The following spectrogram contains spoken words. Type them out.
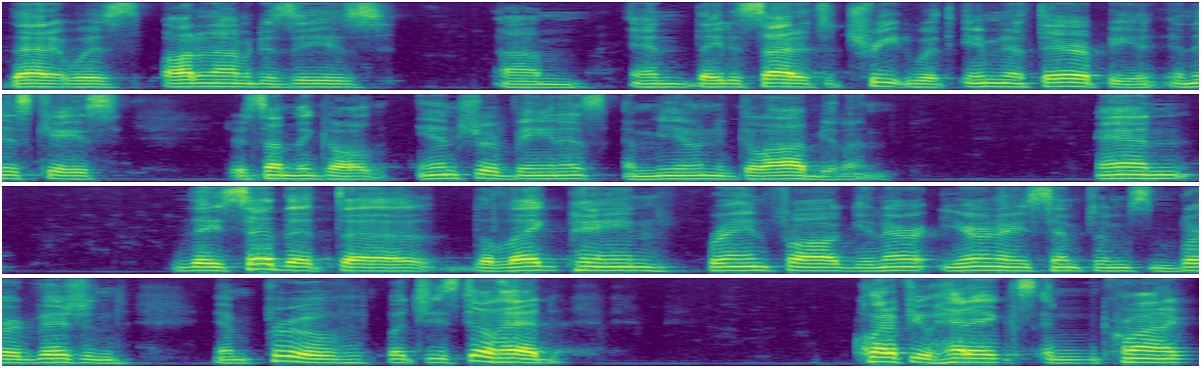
that it was autonomic disease, um, and they decided to treat with immunotherapy. In this case, there's something called intravenous immune globulin. And they said that uh, the leg pain, brain fog, urinary symptoms, and blurred vision improved, but she still had quite a few headaches and chronic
